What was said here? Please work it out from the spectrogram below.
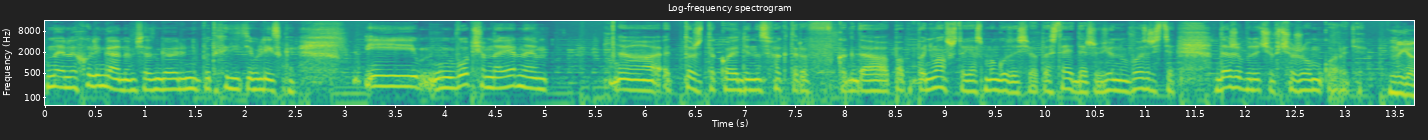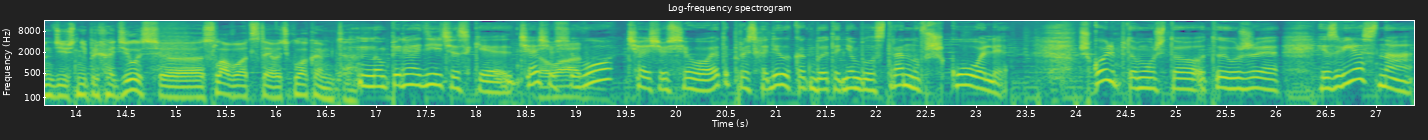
наверное, хулиганам сейчас говорю, не подходите близко. И, в общем, наверное, а, Это тоже такой один из факторов, когда папа понимал, что я смогу за себя постоять даже в юном возрасте, даже будучи в чужом городе. Ну, я надеюсь, не приходилось э, славу отстаивать кулаками-то. Ну, периодически. Чаще Да всего, чаще всего это происходило, как бы это ни было странно, в школе. В школе, потому что ты уже известна,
